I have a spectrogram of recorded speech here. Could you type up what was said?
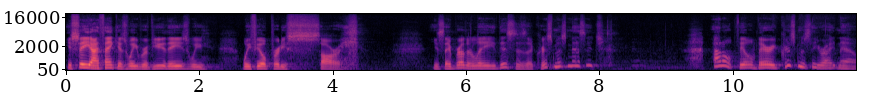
You see, I think as we review these, we, we feel pretty sorry. You say, Brother Lee, this is a Christmas message? I don't feel very Christmassy right now.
